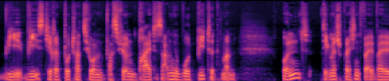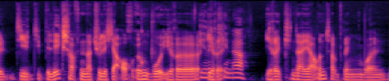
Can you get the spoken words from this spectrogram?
Wie, wie ist die Reputation? Was für ein breites Angebot bietet man? Und dementsprechend, weil, weil die, die Belegschaften natürlich ja auch irgendwo ihre, ihre, ihre, Kinder. ihre Kinder ja unterbringen wollen.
